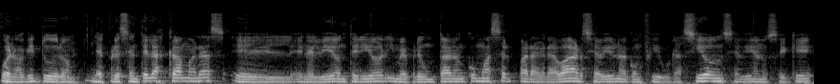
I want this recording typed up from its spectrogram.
Bueno, aquí tu dron. Les presenté las cámaras en el video anterior y me preguntaron cómo hacer para grabar, si había una configuración, si había no sé qué,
